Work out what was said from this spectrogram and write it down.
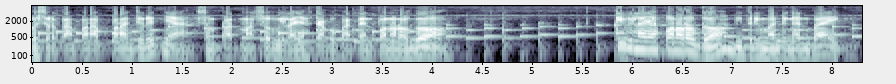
beserta para prajuritnya sempat masuk wilayah Kabupaten Ponorogo. Di wilayah Ponorogo diterima dengan baik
